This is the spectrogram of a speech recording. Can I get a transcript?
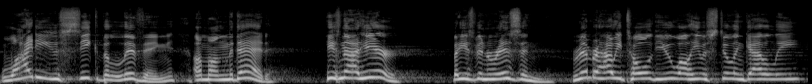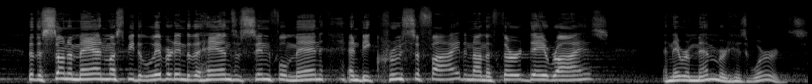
Why do you seek the living among the dead? He's not here, but he's been risen. Remember how he told you while he was still in Galilee that the Son of Man must be delivered into the hands of sinful men and be crucified and on the third day rise? And they remembered his words.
